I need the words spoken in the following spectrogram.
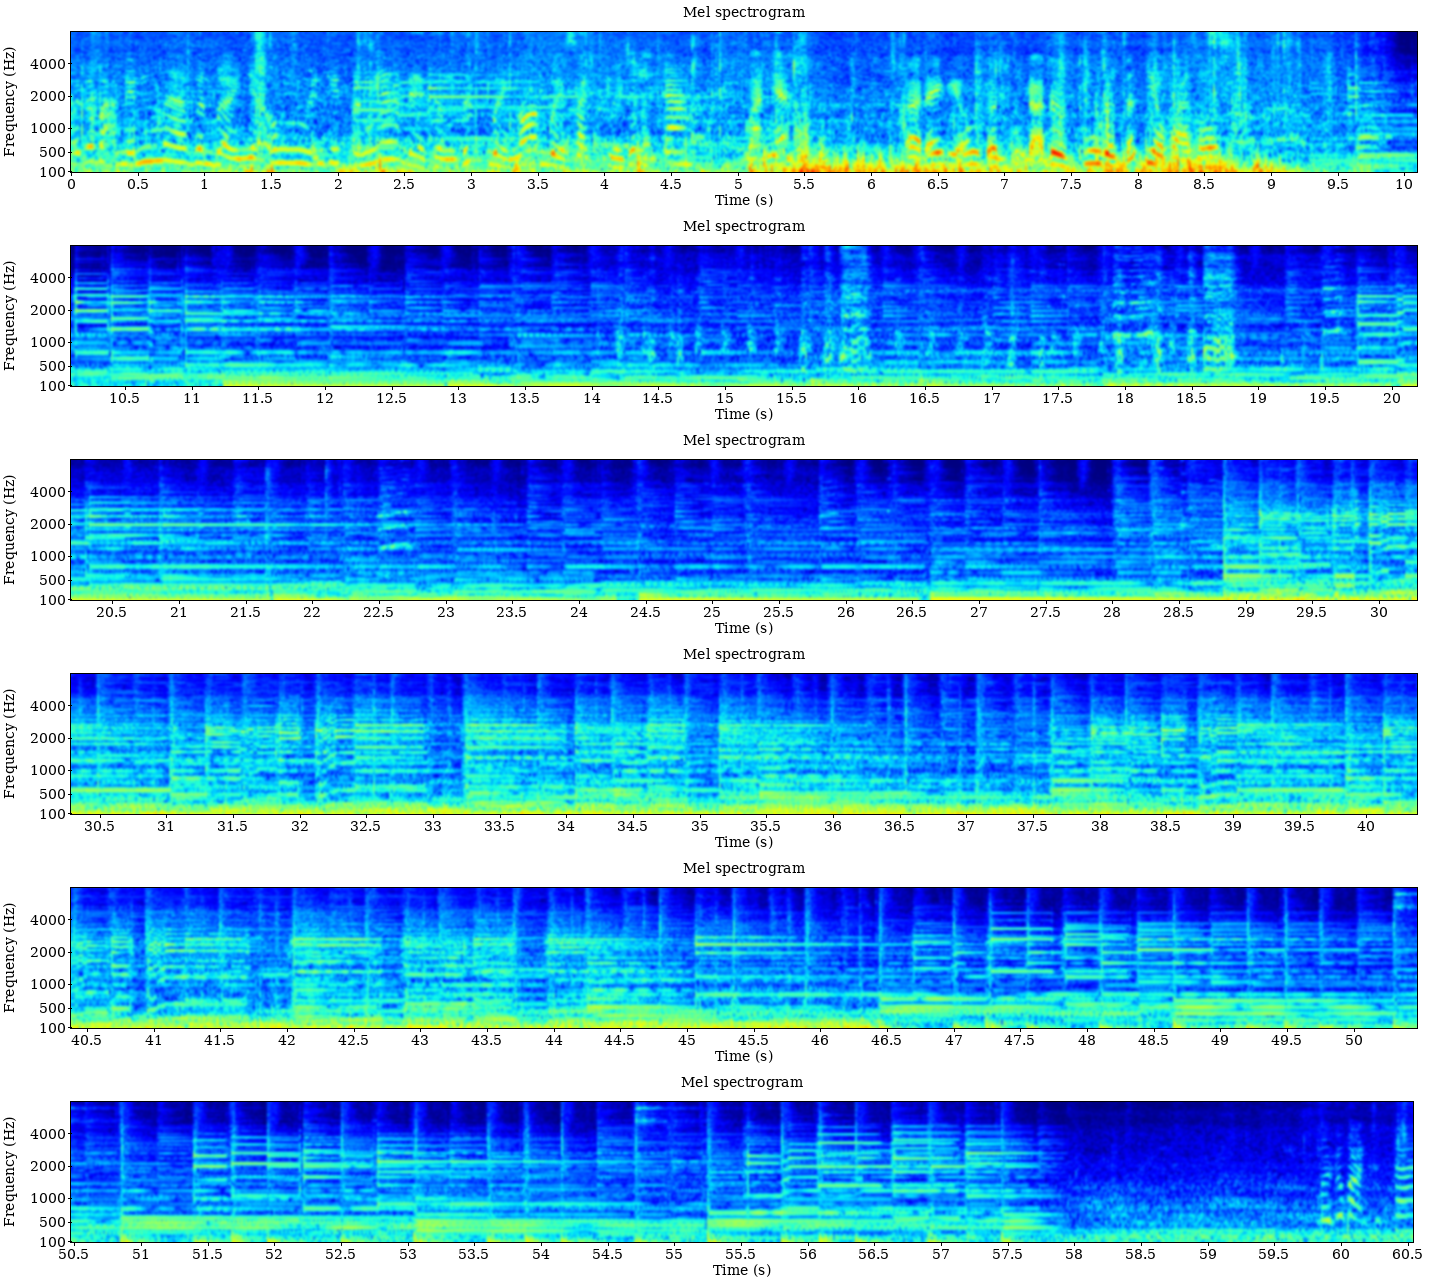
Mời các bạn đến à, vườn bưởi nhà ông Nguyễn Trí Tuấn nhé để thưởng thức bưởi ngon, bưởi sạch, bưởi chất lượng cao các bạn nhé. Ở đây thì ông Tuấn cũng đã được thu được rất nhiều quả rồi.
